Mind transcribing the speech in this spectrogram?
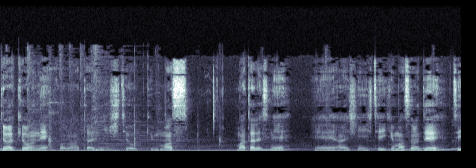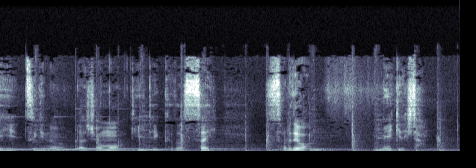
では今日はねこの辺りにしておきます。またですね、えー、配信していきますのでぜひ次のラジオも聴いてください。それでは名機でした。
